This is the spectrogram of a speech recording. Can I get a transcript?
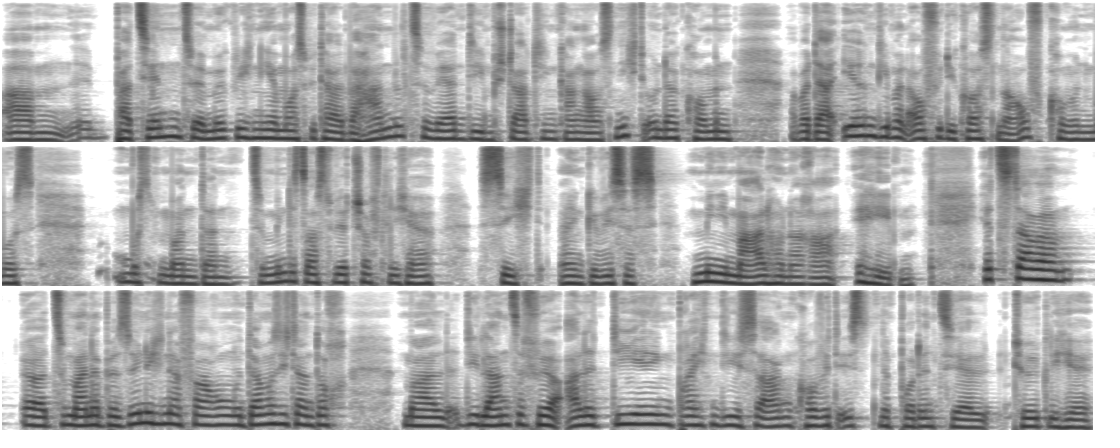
ähm, Patienten zu ermöglichen, hier im Hospital behandelt zu werden, die im staatlichen Krankenhaus nicht unterkommen. Aber da irgendjemand auch für die Kosten aufkommen muss, muss man dann zumindest aus wirtschaftlicher Sicht ein gewisses Minimalhonorar erheben. Jetzt aber äh, zu meiner persönlichen Erfahrung und da muss ich dann doch mal die Lanze für alle diejenigen brechen, die sagen, Covid ist eine potenziell tödliche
